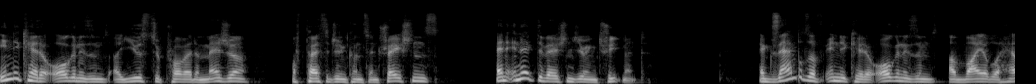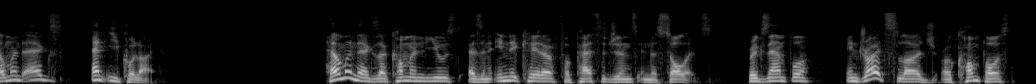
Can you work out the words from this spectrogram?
indicator organisms are used to provide a measure of pathogen concentrations and inactivation during treatment. Examples of indicator organisms are viable helminth eggs and E. coli. Helminth eggs are commonly used as an indicator for pathogens in the solids, for example, in dried sludge or compost,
